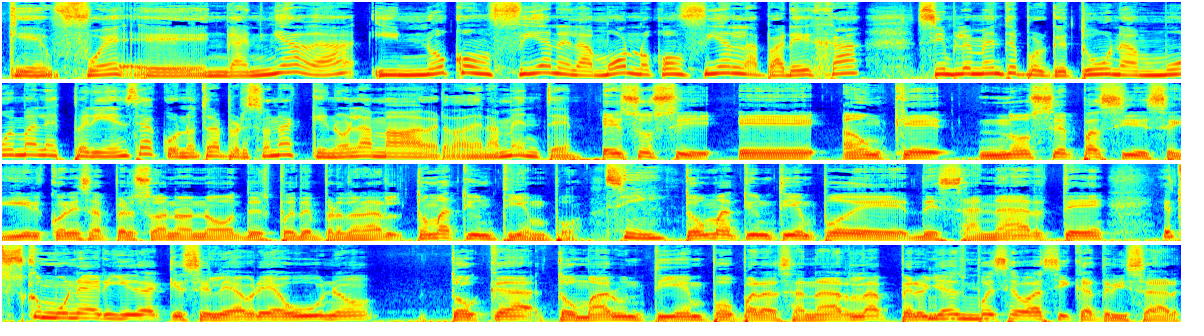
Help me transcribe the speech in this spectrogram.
que fue eh, engañada y no confía en el amor, no confía en la pareja simplemente porque tuvo una muy mala experiencia con otra persona que no la amaba verdaderamente. Eso sí, eh, aunque no sepas si seguir con esa persona o no después de perdonar, tómate un tiempo. Sí. Tómate un tiempo de, de sanarte. Esto es como una herida que se le abre a uno. Toca tomar un tiempo para sanarla, pero ya después se va a cicatrizar.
